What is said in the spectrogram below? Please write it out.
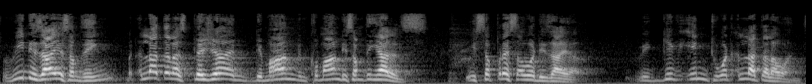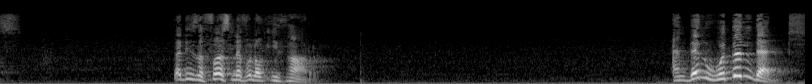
So we desire something, but Allah Ta'ala's pleasure and demand and command is something else. We suppress our desire. We give in to what Allah Ta'ala wants. That is the first level of ithar. And then within that,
